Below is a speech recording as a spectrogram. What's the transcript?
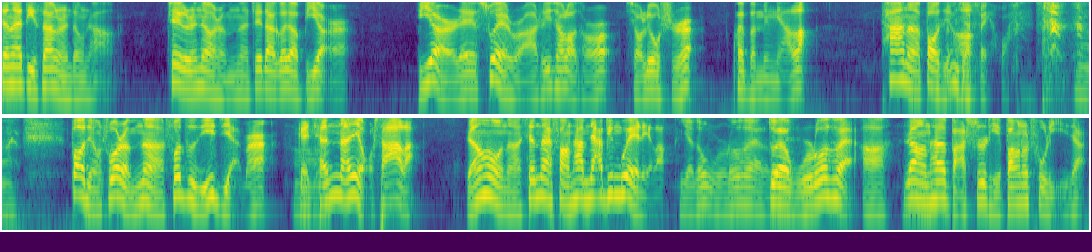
现在第三个人登场，这个人叫什么呢？这大哥叫比尔。比尔这岁数啊，是一小老头，小六十，快本命年了。他呢报警废话。嗯，报警说什么呢？说自己姐们儿给前男友杀了，然后呢，现在放他们家冰柜里了。也都五十多岁了。对，，五十多岁啊，让他把尸体帮着处理一下。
